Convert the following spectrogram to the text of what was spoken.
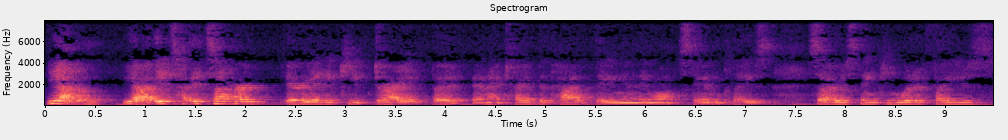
Yeah. Yeah, it's it's a hard area to keep dry, but and I tried the pad thing and they won't stay in place. So I was thinking, what if I use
